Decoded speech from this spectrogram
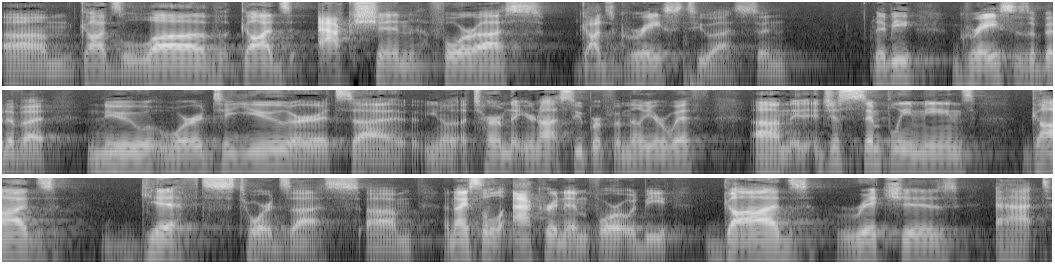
um, God's love, God's action for us, God's grace to us. And maybe grace is a bit of a new word to you, or it's uh, you know a term that you're not super familiar with. Um, it, it, just simply means God's gifts towards us. Um, a nice little acronym for it would be God's riches at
